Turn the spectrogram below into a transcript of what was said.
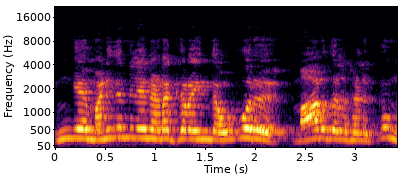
இங்கே மனிதனிலே நடக்கிற இந்த ஒவ்வொரு மாறுதல்களுக்கும்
